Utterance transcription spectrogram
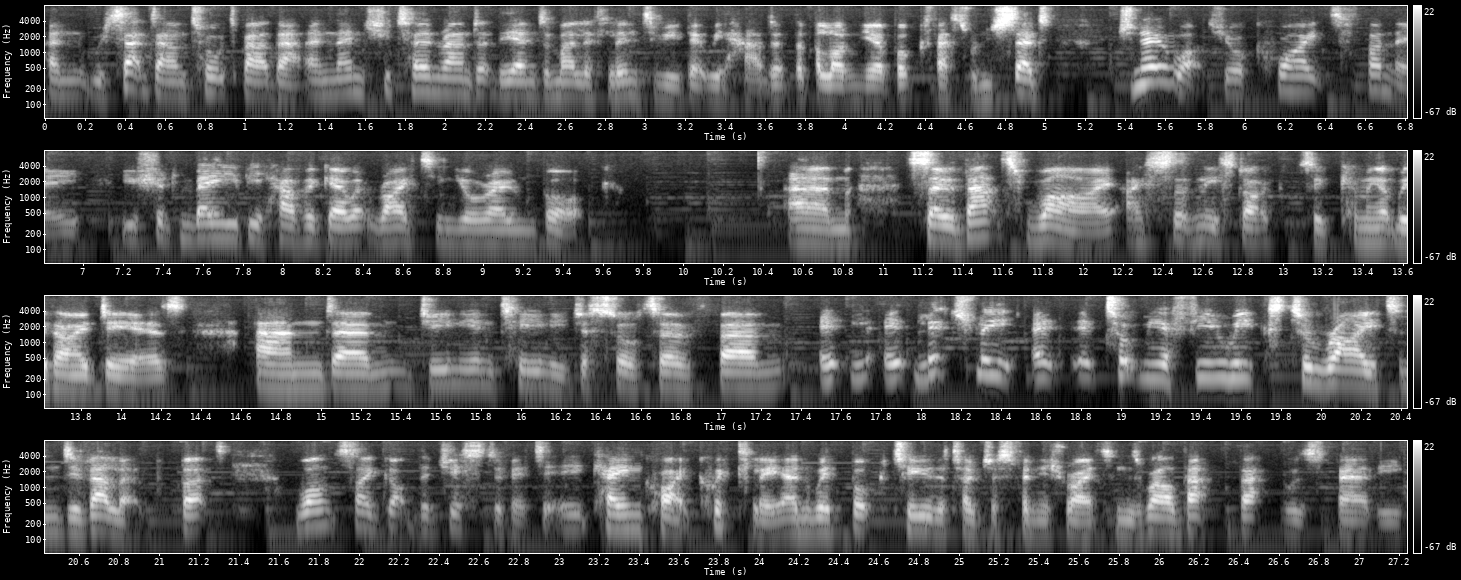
And we sat down, talked about that, and then she turned around at the end of my little interview that we had at the Bologna Book Festival, and she said, "Do you know what? You're quite funny. You should maybe have a go at writing your own book." Um, so that's why I suddenly started coming up with ideas, and um, Genie and Teeny just sort of um, it, it literally it, it took me a few weeks to write and develop, but once I got the gist of it, it, it came quite quickly. And with book two that I've just finished writing as well, that that was fairly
